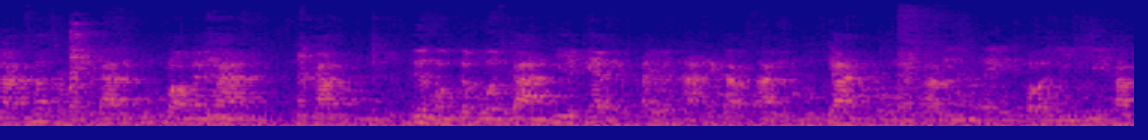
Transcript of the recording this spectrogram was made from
งานค่าสวัสดิการและคุ้มครองแรงงานนะครับ เรื่องของกระบวนการที่จะแก้ไขปัญหาให้กับทางลูกจ้างโรงแรมพาณิชย์ในกรณีนี้ครับ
